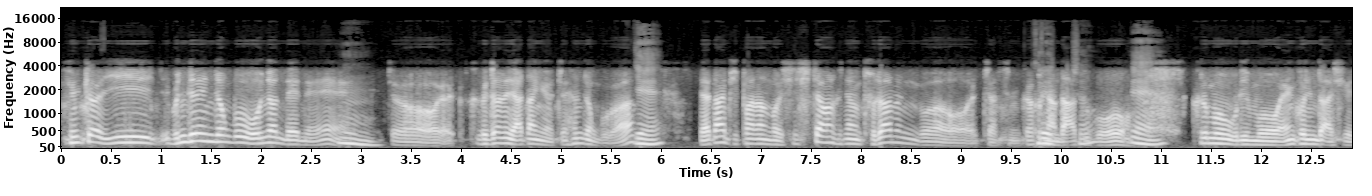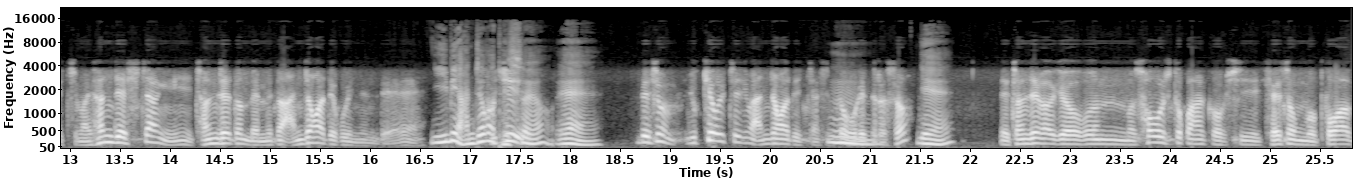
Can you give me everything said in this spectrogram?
그러니까 이 문재인 정부 5년 내내 음. 저그 전에 야당이었죠 현 정부가 예. 야당이 비판한 것이 시장을 그냥 두라는 거였지 않습니까? 그냥 그랬죠. 놔두고 예. 그러면 우리 뭐 앵커님도 아시겠지만 현재 시장이 전세든 매매든 안정화되고 있는데 이미 안정화됐어요. 예. 근데 지금 6개월째 지금 안정화돼 있지 않습니까? 음. 올해 들어서. 예. 네, 전세 가격은 뭐 서울 수도권 할 거 없이 계속 뭐 보합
